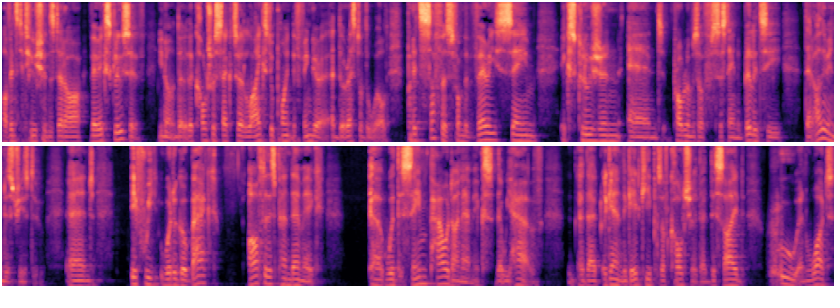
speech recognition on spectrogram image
of institutions that are very exclusive. You know, the, the cultural sector likes to point the finger at the rest of the world, but it suffers from the very same exclusion and problems of sustainability that other industries do. And if we were to go back after this pandemic uh, with the same power dynamics that we have, uh, that again, the gatekeepers of culture that decide who and what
